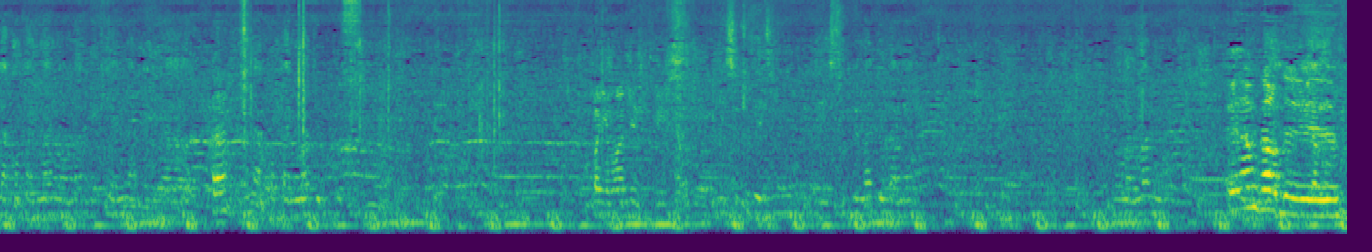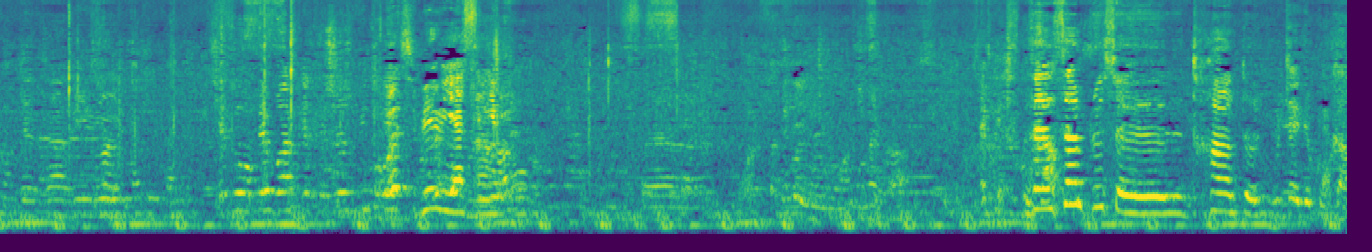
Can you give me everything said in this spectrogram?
l'accompagnement normal. mais un accompagnement de plus. Accompagnement de plus. Ce qui veut dire supplément de la main. Un verre de... De vin, oui, peut boire quelque chose Oui, oui, asseyez-vous. 25 plus euh, 30. Bouteille de coca.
